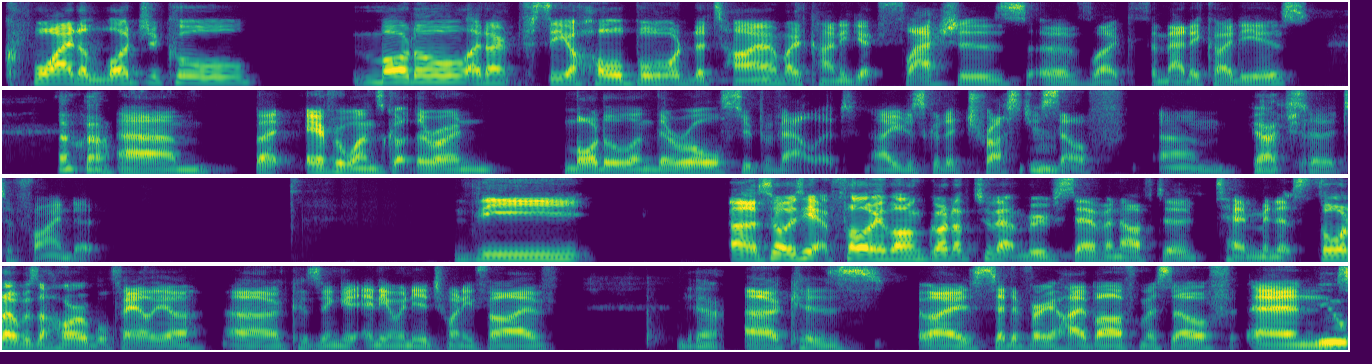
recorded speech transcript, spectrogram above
quite a logical model. I don't see a whole board at a time. I kind of get flashes of like thematic ideas. okay. Um, but everyone's got their own model and they're all super valid. Uh, you just got to trust Hmm. yourself um, Gotcha. to, to find it. The uh, so I was yeah following along, got up to about move seven after 10 minutes, thought I was a horrible failure because I didn't get anywhere near 25 Yeah. because I set a very high bar for myself. And You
